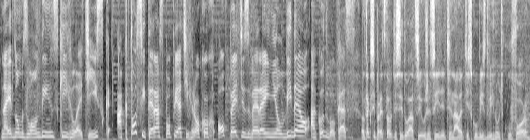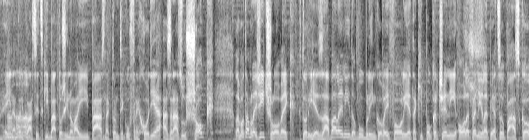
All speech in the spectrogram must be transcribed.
na jednom z londýnskych letísk. A kto si teraz po 5 rokoch opäť zverejnil video ako dôkaz? No tak si predstavte situáciu, že si idete na letisku vyzdvihnúť kufor, hej, na ten klasický batožinový pás, na ktorom tie kufre chodia a zrazu šok, lebo tam leží človek, ktorý je zabalený do bublinkovej fólie, taký pokrčený, olepený lepiacou páskou,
